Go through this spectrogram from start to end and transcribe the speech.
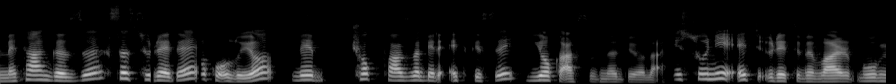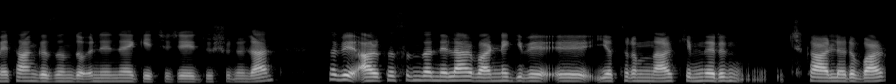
metan gazı kısa sürede yok oluyor ve çok fazla bir etkisi yok aslında diyorlar. Bir suni et üretimi var bu metan gazının da önüne geçeceği düşünülen. Tabii arkasında neler var, ne gibi e, yatırımlar, kimlerin çıkarları var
